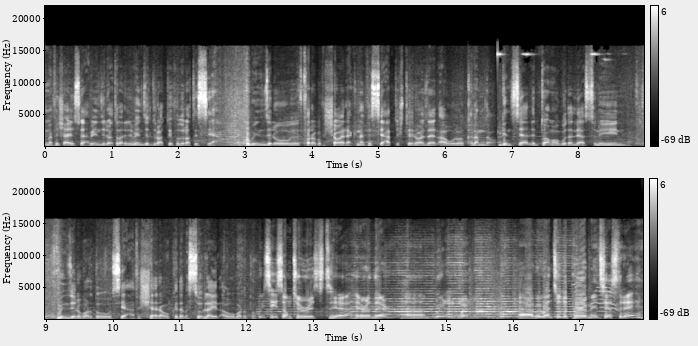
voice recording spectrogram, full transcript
ما فيش أي سياح بينزل. يعتبر اللي بينزل دلوقتي فضولات السياحة. وبينزلوا يتفرجوا في الشوارع. كنا في السياحة بتشتري زي الأول والكلام ده. الجنسية اللي بتبقى موجودة اللي هي الصينيين بينزلوا برضو سياحة في الشارع وكده بس قليل قوي برضو. We see some tourists, yeah, here and there. Um, when and when? Uh, we went to the pyramids yesterday,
